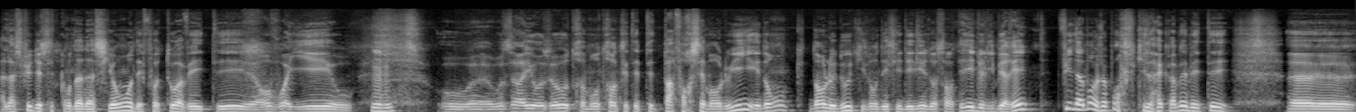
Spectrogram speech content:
à la suite de cette condamnation, des photos avaient été envoyées au, mhm. Aux, uns et aux autres, montrant que c'était peut-être pas forcément lui. Et donc, dans le doute, ils ont décidé d'innocenter et de libérer. Finalement, je pense qu'il a quand même été euh,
